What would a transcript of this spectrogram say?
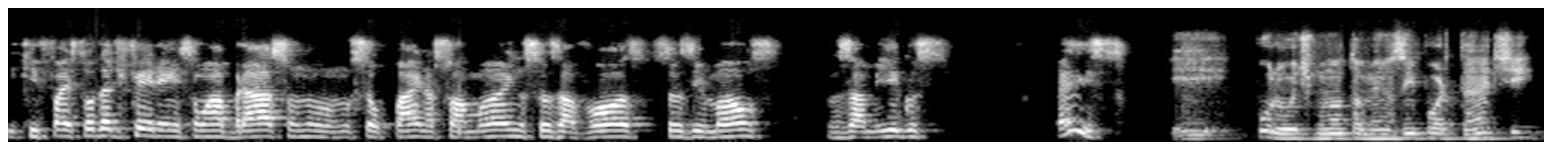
e que faz toda a diferença. Um abraço no, no, seu pai, na sua mãe, nos seus avós, nos seus irmãos, nos amigos. É isso. E, por último, não tão menos importante,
